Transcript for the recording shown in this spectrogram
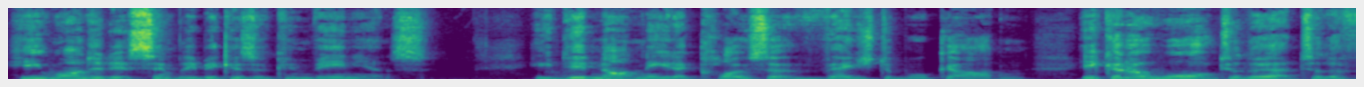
He wanted it simply because of convenience. He did not need a closer vegetable garden. He could have walked to the to the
